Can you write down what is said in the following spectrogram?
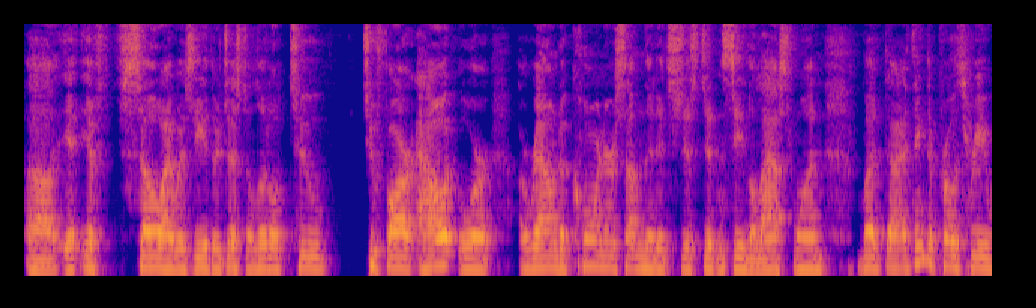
uh, if so, I was either just a little too, too far out or around a corner, something that it's just didn't see the last one. But uh, I think the Pro 3,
